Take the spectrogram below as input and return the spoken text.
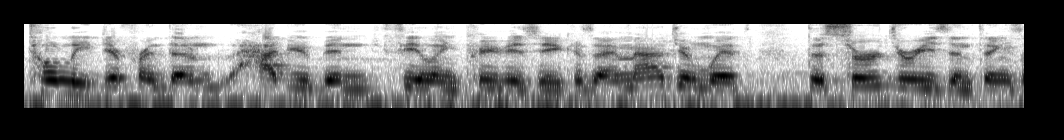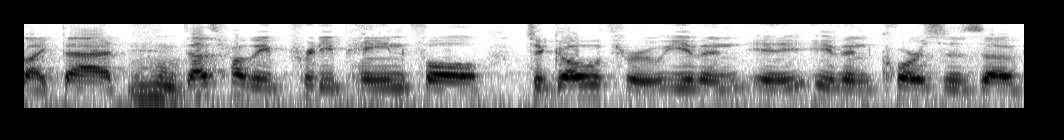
totally different than had you been feeling previously. Because I imagine with the surgeries and things like that, Mm-hmm. that's probably pretty painful to go through. Even, even courses of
